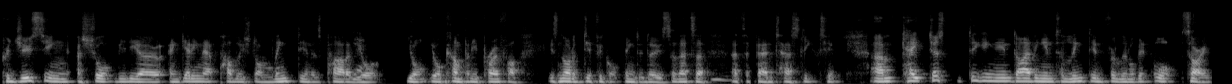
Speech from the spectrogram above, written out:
producing a short video and getting that published on LinkedIn as part of your your your company profile is not a difficult thing to do. So that's a mm. that's a fantastic tip. Um, Kate, just digging in, diving into LinkedIn for a little bit, or sorry,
